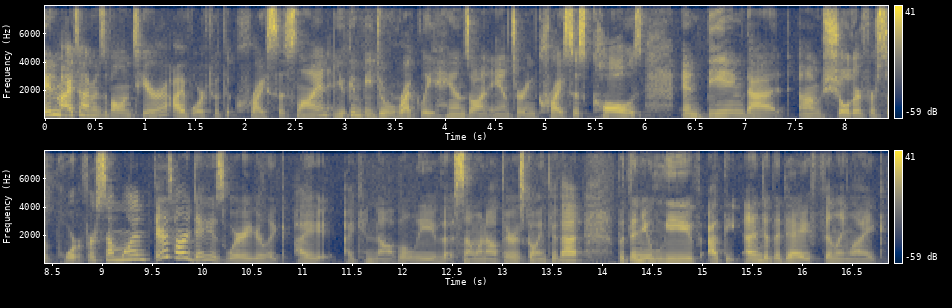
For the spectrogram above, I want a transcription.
in my time as a volunteer, I've worked with the crisis line. You can be directly hands on answering crisis calls and being that um, shoulder for support for someone. There's hard days where you're like, I, I cannot believe that someone out there is going through that. But then you leave at the end of the day feeling like,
